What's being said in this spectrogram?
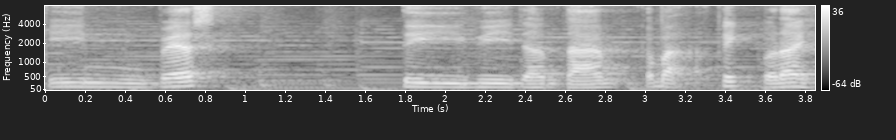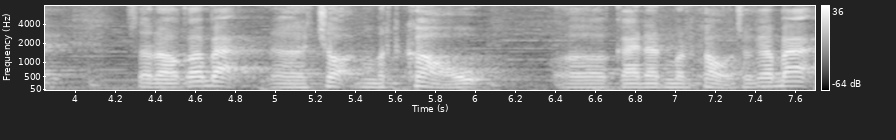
Invest TV 88 các bạn kích vào đây. Sau đó các bạn uh, chọn mật khẩu uh, cài đặt mật khẩu cho các bạn.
